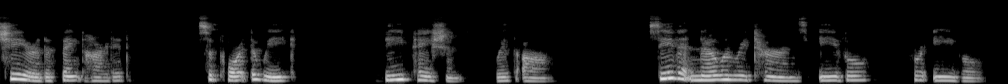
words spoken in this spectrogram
cheer the faint hearted, support the weak, be patient with all. See that no one returns evil for evil.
